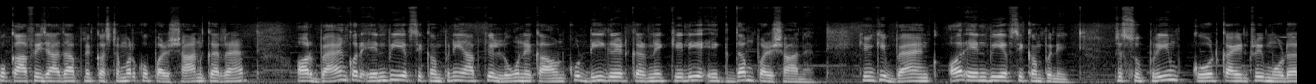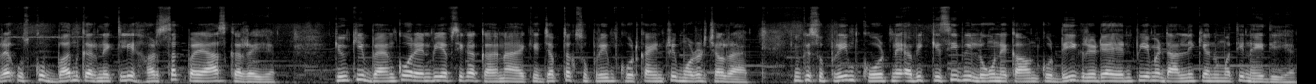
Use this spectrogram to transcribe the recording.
वो काफ़ी ज़्यादा अपने कस्टमर को परेशान कर रहे हैं। और बैंक और एनबीएफसी कंपनी आपके लोन अकाउंट को डीग्रेड करने के लिए एकदम परेशान है, क्योंकि बैंक और एनबीएफसी कंपनी जो सुप्रीम कोर्ट का एंट्री मोडर है, उसको बंद करने के लिए हर सक प्रयास कर रही है। क्योंकि बैंकों और एनबीएफसी का कहना है कि जब तक सुप्रीम कोर्ट का एंट्री मॉडल चल रहा है, क्योंकि सुप्रीम कोर्ट ने अभी किसी भी लोन अकाउंट को डी ग्रेड या एनपीए में डालने की अनुमति नहीं दी है।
